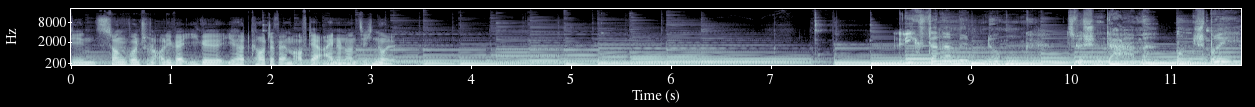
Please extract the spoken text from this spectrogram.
den Songwunsch von Oliver Igel. Ihr hört CouchFM auf der 91.0. Liegst an der Mündung zwischen Dame und Spree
